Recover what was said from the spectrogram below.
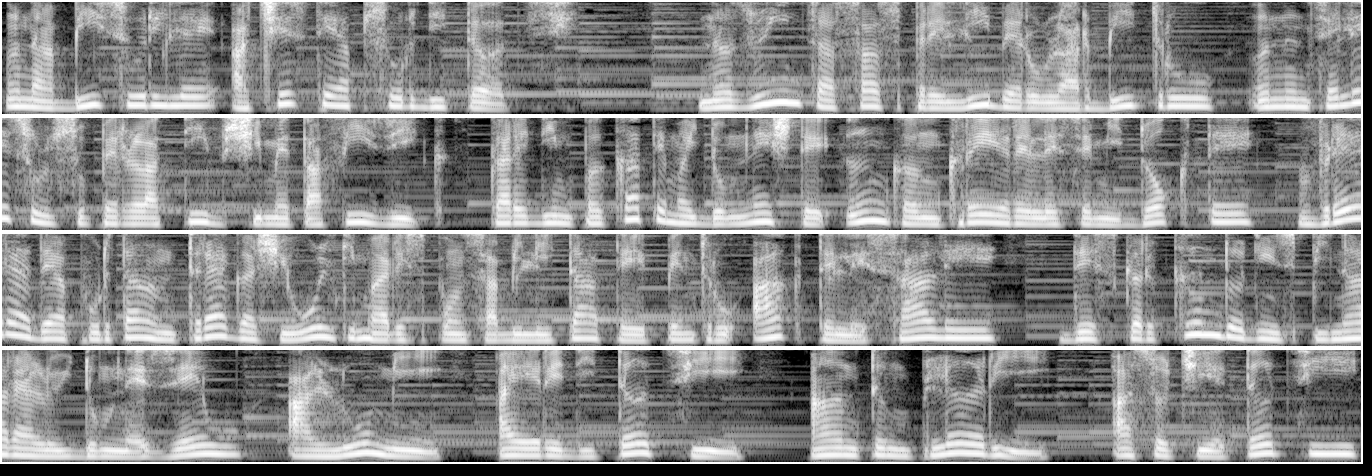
în abisurile acestei absurdități. Năzuința sa spre liberul arbitru, în înțelesul superlativ și metafizic care din păcate mai domnește încă în creierele semidocte, vrerea de a purta întreaga și ultima responsabilitate pentru actele sale, descărcând-o din spinarea lui Dumnezeu, a lumii, a eredității, a întâmplării, a societății,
